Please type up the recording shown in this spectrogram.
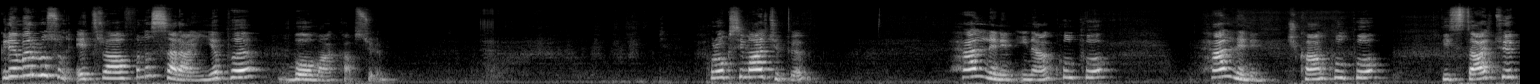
Glomerulus'un etrafını saran yapı Bowman kapsülüm. Proksimal tüpüm, Henle'nin inen kulpu, Henle'nin çıkan kulpu, distal tüp,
